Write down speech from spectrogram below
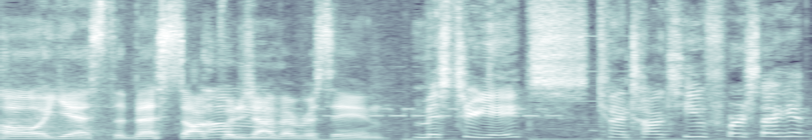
Oh yes, the best stock footage Um, I've ever seen. Mr. Yates, can I talk to you for a second?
